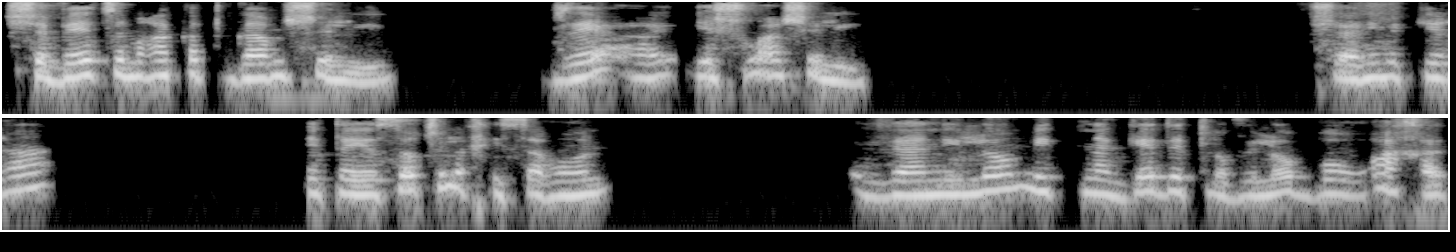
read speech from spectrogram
שבעצם רק הפגם שלי, זה הישועה שלי. שאני מכירה את היסוד של החיסרון, ואני לא מתנגדת לו ולא בורחת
